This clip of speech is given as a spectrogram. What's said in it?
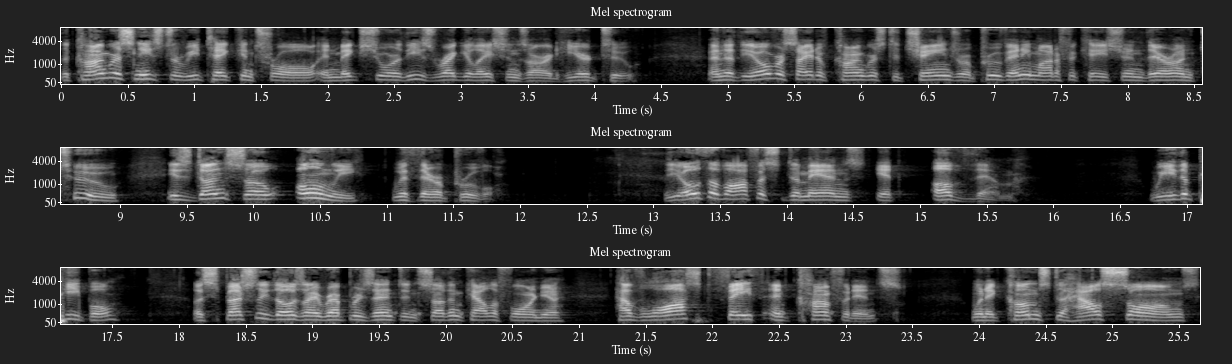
The Congress needs to retake control and make sure these regulations are adhered to, and that the oversight of Congress to change or approve any modification thereunto is done so only with their approval. The oath of office demands it of them. We, the people, especially those I represent in Southern California, have lost faith and confidence when it comes to House SONGS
